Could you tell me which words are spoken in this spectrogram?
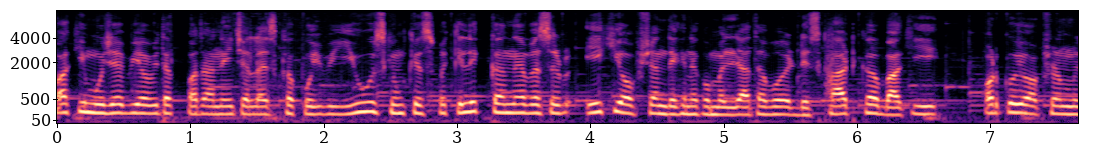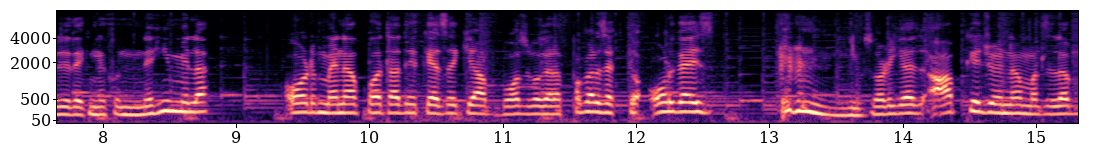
बाकी मुझे भी अभी तक पता नहीं चला इसका कोई भी यूज़ क्योंकि इस पर क्लिक करने पर सिर्फ़ एक ही ऑप्शन देखने को मिल जाता है, वो डिस्कार्ड का। बाकी और कोई ऑप्शन मुझे देखने को नहीं मिला। और मैंने आपको बता दिया कैसे कि आप बॉस वगैरह पकड़ सकते हो। और गाइज़ सॉरी गाइज़ आपके जो है ना मतलब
